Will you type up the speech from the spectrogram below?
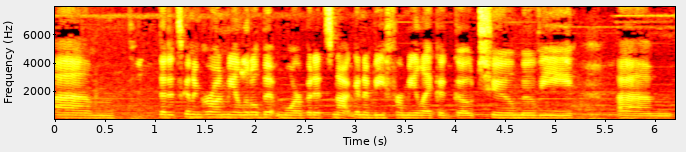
um, that it's going to grow on me a little bit more but it's not going to be for me like a go-to movie. Um,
